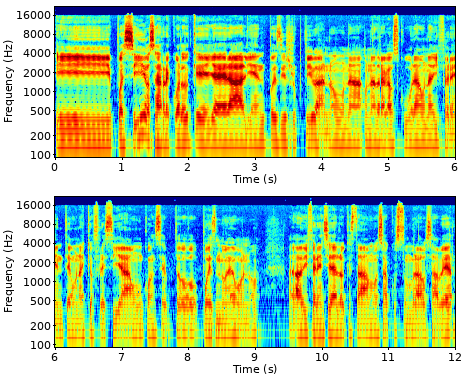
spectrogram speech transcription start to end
y pues sí, o sea, recuerdo que ella era alguien pues disruptiva, ¿no? Una, una draga oscura, una diferente, una que ofrecía un concepto pues nuevo, ¿no? A diferencia de lo que estábamos acostumbrados a ver,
